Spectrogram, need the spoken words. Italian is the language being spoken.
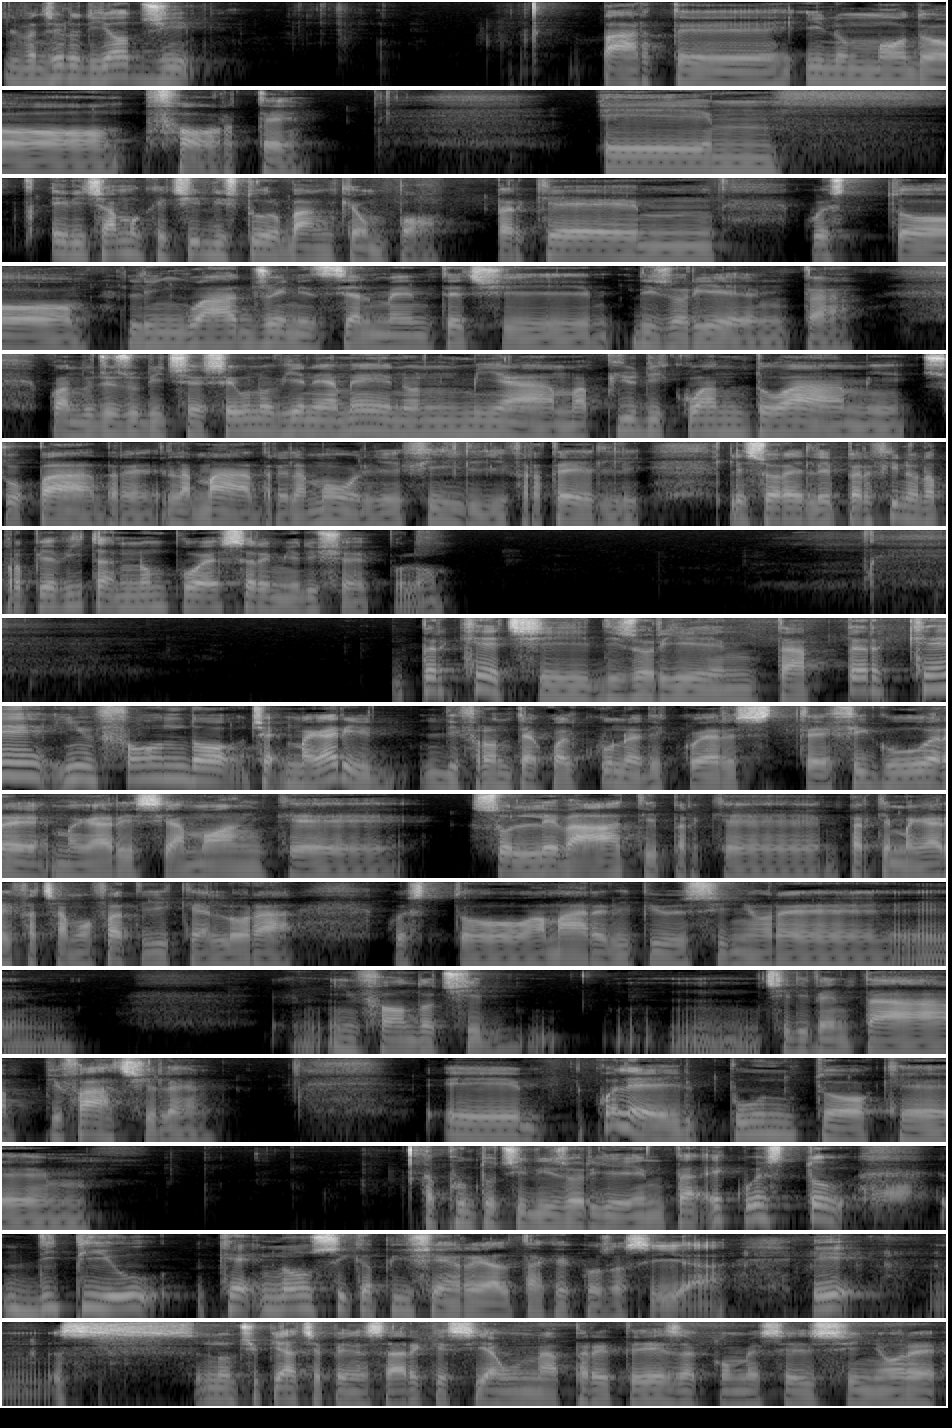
Il Vangelo di oggi parte in un modo forte e, e, diciamo che ci disturba anche un po' perché mm, questo linguaggio inizialmente ci disorienta quando Gesù dice se uno viene a me e non mi ama più di quanto ami suo padre, la madre, la moglie, i figli, i fratelli, le sorelle e perfino la propria vita, non può essere mio discepolo. Perché ci disorienta? Perché in fondo, cioè magari di fronte a qualcuna di queste figure, magari siamo anche sollevati perché, perché magari facciamo fatica e allora questo amare di più il Signore in fondo ci, ci diventa più facile. E qual è il punto che appunto ci disorienta? È questo di più che non si capisce in realtà che cosa sia e non ci piace pensare che sia una pretesa come se il Signore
